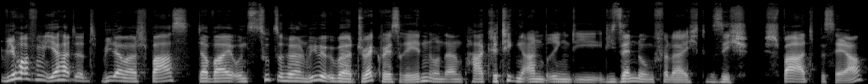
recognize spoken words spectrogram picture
Wir hoffen, ihr hattet wieder mal Spaß dabei, uns zuzuhören, wie wir über Drag Race reden und ein paar Kritiken anbringen, die die Sendung vielleicht sich spart bisher.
